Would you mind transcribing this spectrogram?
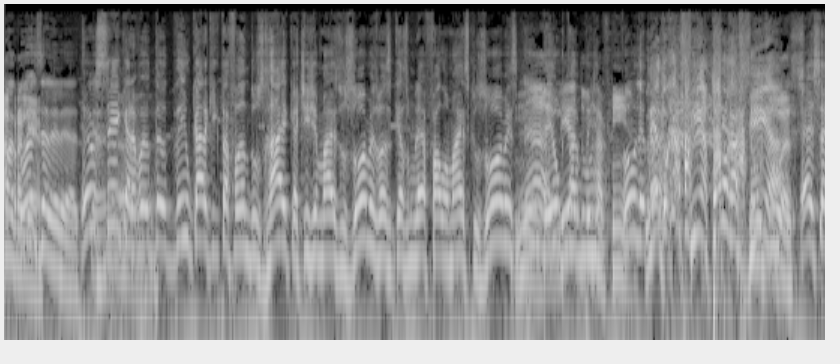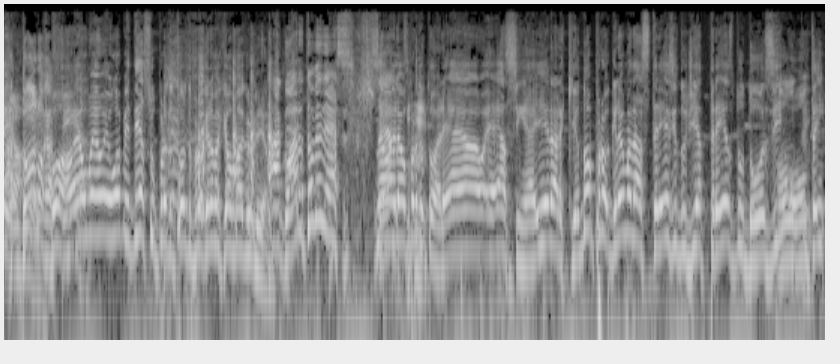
alguma pra coisa, ler. Lelê? Eu sei, cara. eu- eu- Tem um cara aqui que tá falando dos raios que atingem mais os homens, mas que as mulheres falam mais que os homens. Não, tem um lê que tá do pedindo- Rafinha. Vamos ler do Lê do Rafinha, toma o Rafinha. São duas. É isso aí. Adoro o Bom, Rafinha. eu, eu- eu obedeço o produtor do programa, que é o Magro Lima. Agora tu obedece. Não, certo? ele é o produtor. É, é assim, é a hierarquia. No programa das 13 do dia 3 do 12, ontem, Ontem.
